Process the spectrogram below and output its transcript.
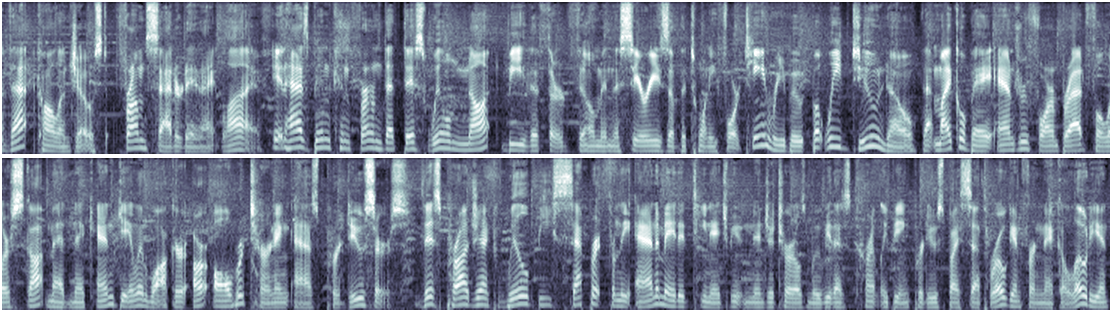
that Colin Jost from Saturday Night Live. It has been confirmed that this will not be the third film in the series of the 2014 reboot, but we do know that Michael Bay, Andrew Form, Brad Fuller, Scott Mednick, and Galen Walker are all returning as producers. This project will be separate from the animated Teenage Mutant Ninja Turtles movie that is currently being produced by Seth Rogen for Nickelodeon,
